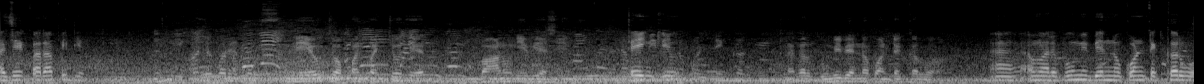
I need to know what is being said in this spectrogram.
હજી એકવાર આપી દો નેવું ચોપન પંચોતેર બાણું નેવ્યાસી. થેન્ક યુ નગર ભૂમિબેનનો કોન્ટેક કરવો. હા, અમારે ભૂમિબેનનો કોન્ટેક કરવો.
